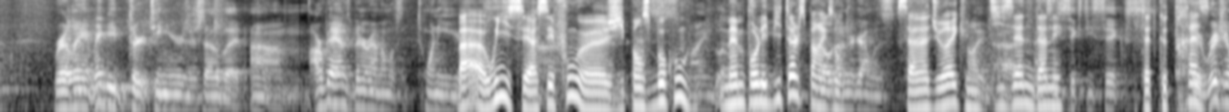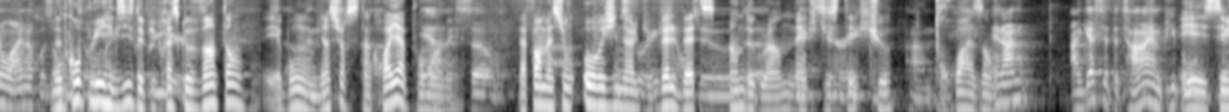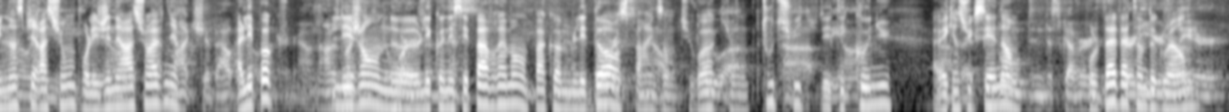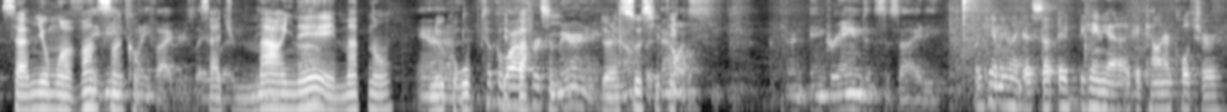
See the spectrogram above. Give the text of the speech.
Really, maybe 13 years or so, but um, our band's been around almost 20 years. Bah oui, c'est assez fou, euh, j'y pense beaucoup. Même pour les Beatles par exemple. Ça n'a duré qu'une uh, dizaine d'années. Peut-être que 13. Notre groupe lui existe depuis presque 20 ans. Et bon, bien sûr, c'est incroyable pour moi, mais la formation originale du Velvet Underground n'a existé que 3 um, ans. Et c'est une inspiration pour les générations à venir. À l'époque, les gens ne les connaissaient pas vraiment, pas comme les Doors par exemple, tu vois, qui ont tout de suite uh, été connus avec un succès énorme. Pour le Velvet Underground, ça a mis au moins 25 ans. Ça a dû mariner et maintenant, le groupe fait partie de la société. Quoi. It became like a, it became yeah, like a counterculture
